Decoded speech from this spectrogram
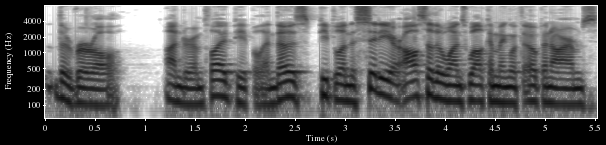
the rural underemployed people. And those people in the city are also the ones welcoming with open arms,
